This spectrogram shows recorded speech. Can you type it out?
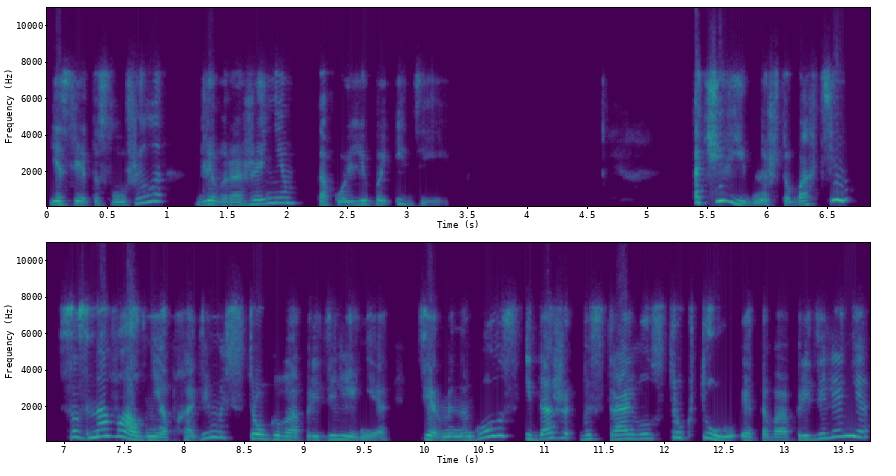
если это служило для выражения какой-либо идеи. Очевидно, что Бахтин сознавал необходимость строгого определения термина «голос» и даже выстраивал структуру этого определения,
